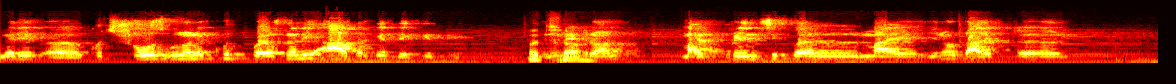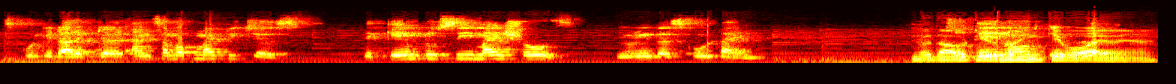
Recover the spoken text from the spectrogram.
मेरे uh, कुछ शोज़ उन्होंने खुद पर्सनली आकर के देखे थे। अच्छा। My principal my you know director school ke director and some of my teachers they came to see my shows during the school time without they you knowing कि कि वो मतलब- आए हुए हैं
